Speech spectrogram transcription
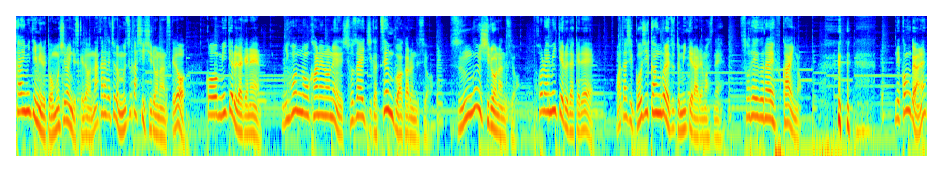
回見てみると面白いんですけど、なかなかちょっと難しい資料なんですけど、こう見てるだけね日本のお金のね所在地が全部わかるんですよ。すんごい資料なんですよ。これ見てるだけで私5時間ぐらいずっと見てられますね。それぐらい深いの。で今回はね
